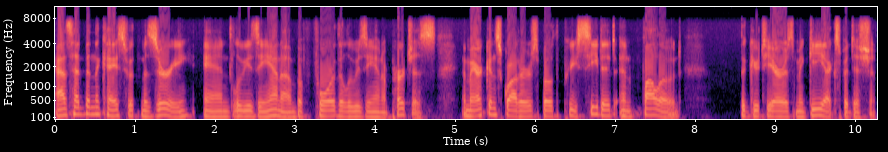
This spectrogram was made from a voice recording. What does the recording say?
As had been the case with Missouri and Louisiana before the Louisiana Purchase, American squatters both preceded and followed the Gutierrez Magee expedition.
